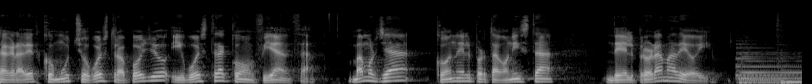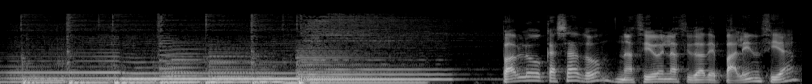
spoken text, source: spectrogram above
agradezco mucho vuestro apoyo y vuestra confianza. Vamos ya con el protagonista del programa de hoy. Pablo Casado nació en la ciudad de Palencia,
